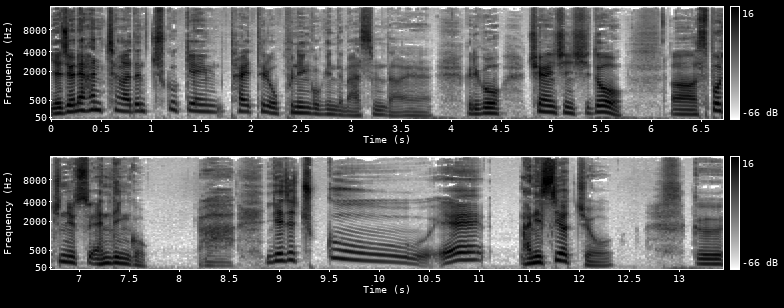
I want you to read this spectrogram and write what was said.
예전에 한창 하던 축구 게임 타이틀 오프닝 곡인데 맞습니다. 예. 그리고 최현신 씨도 어, 스포츠 뉴스 엔딩곡 아, 이게 이제 축구에 많이 쓰였죠. 그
